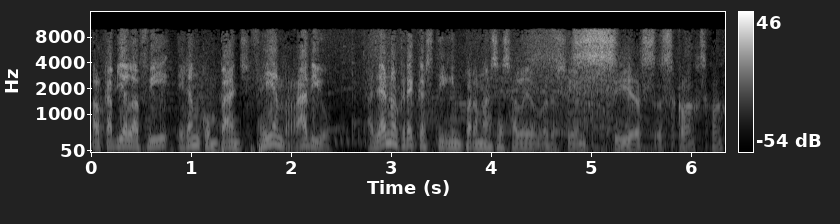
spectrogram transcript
al cap i a la fi eren companys, feien ràdio. Allà no crec que estiguin per massa celebracions. Sí, és, és clar, és clar.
